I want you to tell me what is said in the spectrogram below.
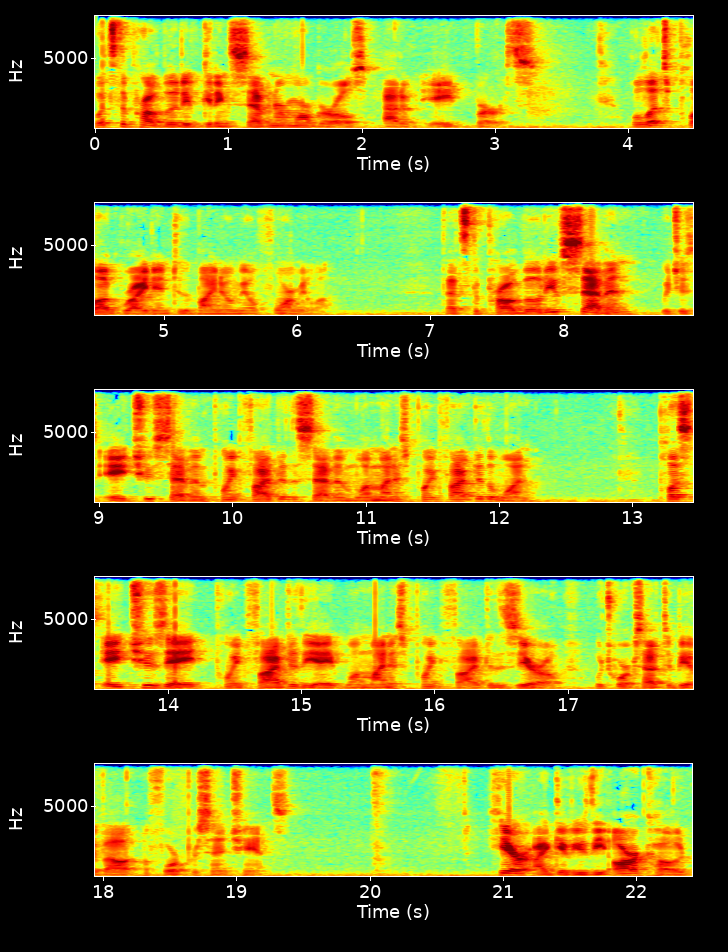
what's the probability of getting seven or more girls out of eight births? Well, let's plug right into the binomial formula. That's the probability of 7, which is 8 choose 7, 0.5 to the 7, 1 minus 0.5 to the 1, plus 8 choose 8, 0.5 to the 8, 1 minus 0.5 to the 0, which works out to be about a 4% chance. Here I give you the R code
